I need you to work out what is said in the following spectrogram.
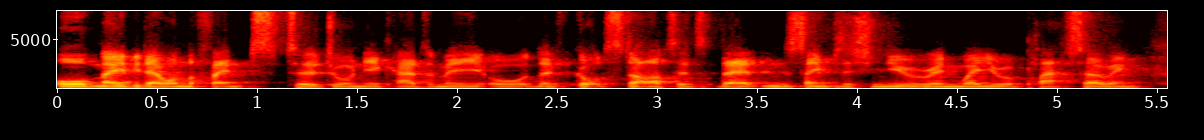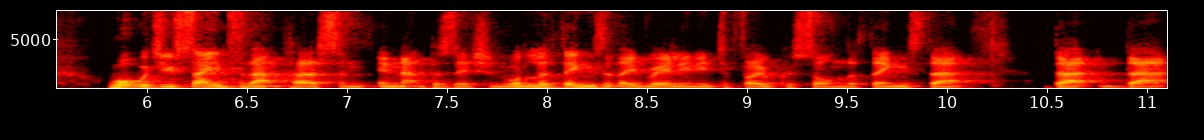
or maybe they're on the fence to join the academy, or they've got started, they're in the same position you were in where you were plateauing. What would you say to that person in that position? What are the things that they really need to focus on? The things that that that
